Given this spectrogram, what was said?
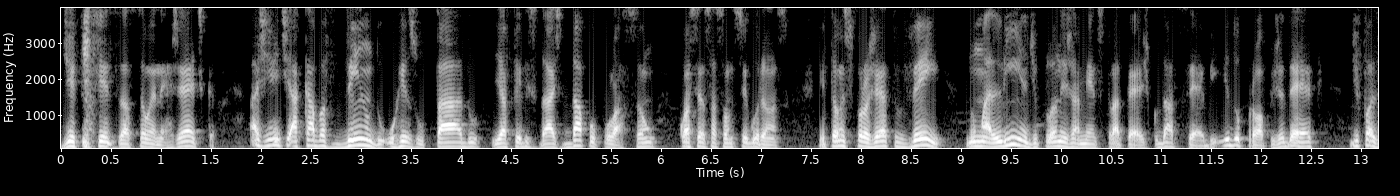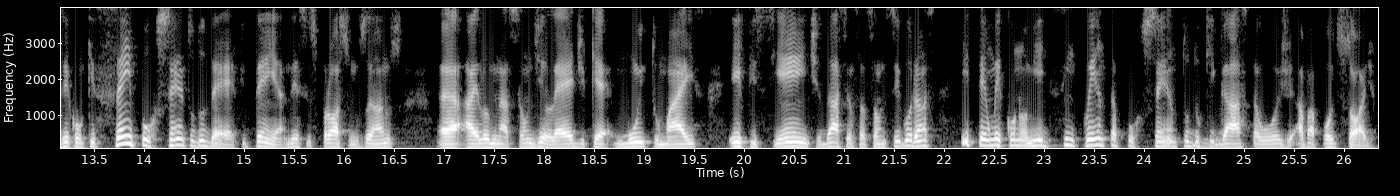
de eficientização energética, a gente acaba vendo o resultado e a felicidade da população com a sensação de segurança. Então, esse projeto vem numa linha de planejamento estratégico da SEB e do próprio GDF, de fazer com que 100% do DF tenha, nesses próximos anos, a iluminação de LED, que é muito mais eficiente, dá a sensação de segurança e tem uma economia de 50% do que gasta hoje a vapor de sódio.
